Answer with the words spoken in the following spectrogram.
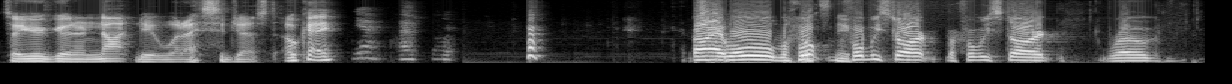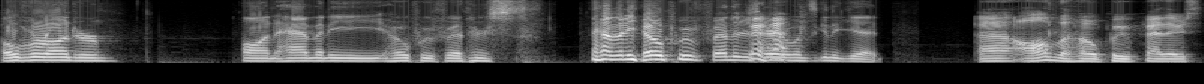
So you're gonna not do what I suggest. Okay. Yeah, absolutely. All right. Well, before before we start, before we start, Rogue over under on how many Hopoo feathers, how many Hopoo feathers everyone's gonna get. Uh, all the Hopoo feathers.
